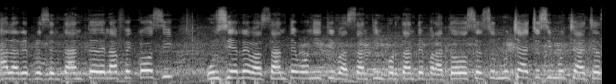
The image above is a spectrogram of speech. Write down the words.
a la representante de la FECOSI, un cierre bastante bonito y bastante importante para todos esos muchachos y muchachas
